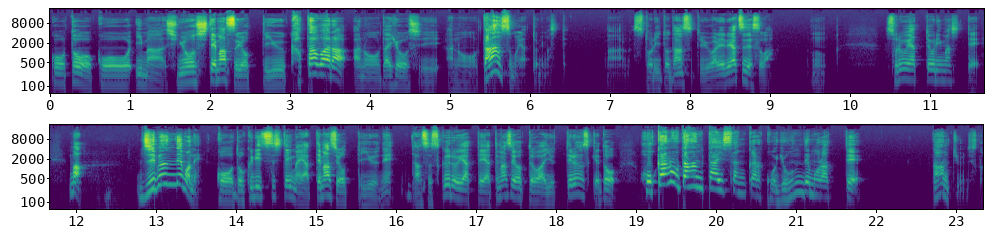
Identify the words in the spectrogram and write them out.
ことをこう今修行してますよっていう傍らあの代表誌あのダンスもやっておりまして、まあ、ストリートダンスと言われるやつですわ。うん、それをやっておりましてまあ自分でもねこう独立して今やってますよっていうねダンススクールやってやってますよっては言ってるんですけど他の団体さんからこう呼んでもらって何て言うんですか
